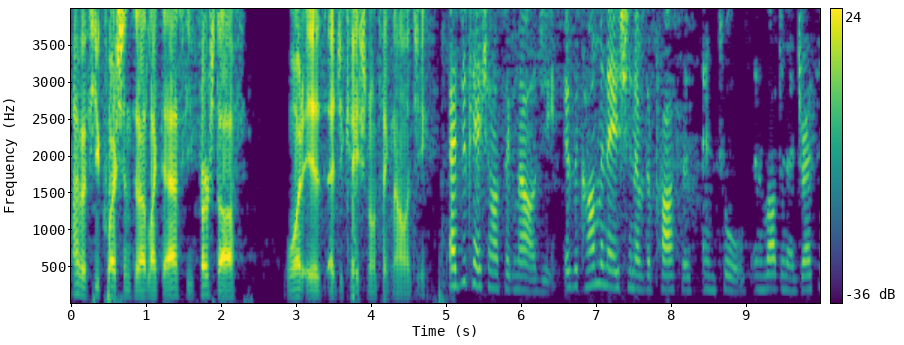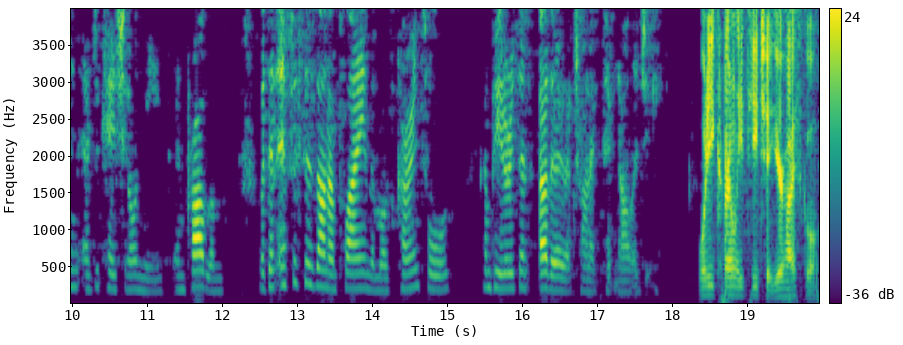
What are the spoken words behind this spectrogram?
I have a few questions that I'd like to ask you. First off, what is educational technology? Educational technology is a combination of the process and tools involved in addressing educational needs and problems, with an emphasis on applying the most current tools, computers, and other electronic technology. What do you currently teach at your high school?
